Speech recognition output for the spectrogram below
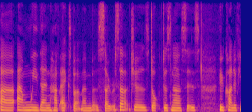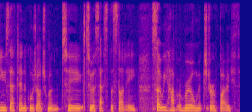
uh, and we then have expert members, so researchers, doctors, nurses, who kind of use their clinical judgment to to assess the study. So we have a real mixture of both,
